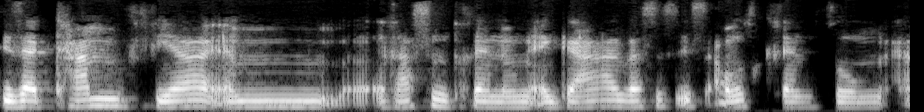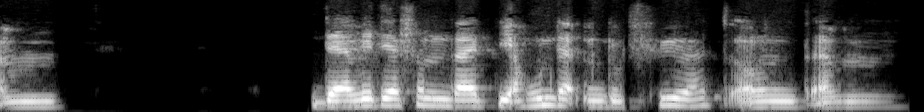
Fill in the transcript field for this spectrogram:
dieser Kampf, ja, ähm, Rassentrennung, egal was es ist, Ausgrenzung, ähm, der wird ja schon seit Jahrhunderten geführt und ähm,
